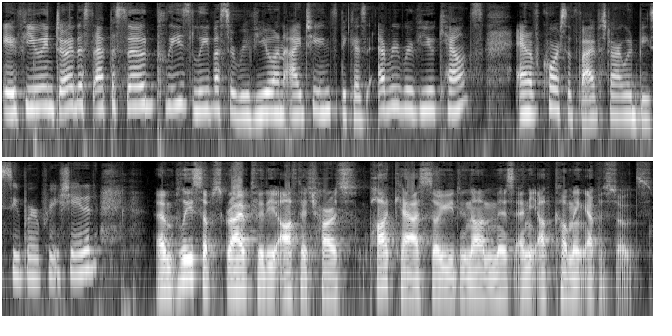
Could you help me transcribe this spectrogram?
If you enjoyed this episode, please leave us a review on iTunes because every review counts. And of course, a five star would be super appreciated. And please subscribe to the Off the Charts podcast so you do not miss any upcoming episodes.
